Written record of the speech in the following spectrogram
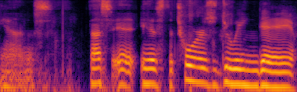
And thus it is the chores doing day.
